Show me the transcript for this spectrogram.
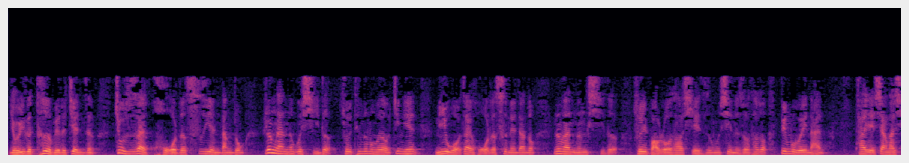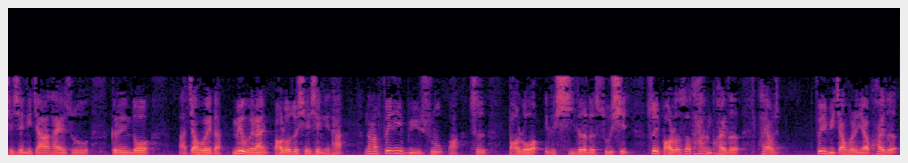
有一个特别的见证，就是在火的试验当中仍然能够喜乐。所以听众朋友，今天你我在火的试验当中仍然能喜乐。所以保罗他写这封信的时候，他说并不为难。他也向他写信给加拉太书、哥林多教会的，没有为难。保罗就写信给他。那么菲利比书啊是。保罗一个喜乐的书信，所以保罗说他很快乐，他要菲比教会人也要快乐。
